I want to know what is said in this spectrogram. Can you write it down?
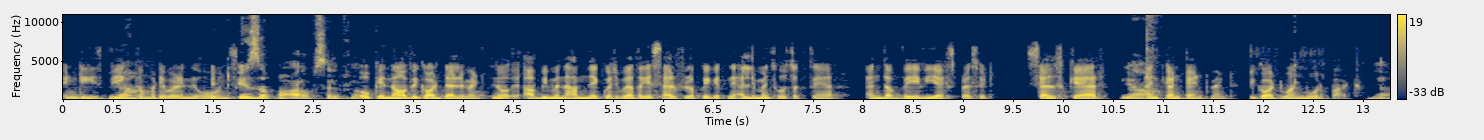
indeed being Yeah. comfortable in your own it is a part of self-love ओके नाउ वी गॉट द एलिमेंट यू नो अभी मैंने हमने एक क्वेश्चन बताया था कि सेल्फ लव के कितने एलिमेंट्स हो सकते हैं एंड द वे वी एक्सप्रेस इट self-care yeah. and contentment. We got one more part. Yeah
